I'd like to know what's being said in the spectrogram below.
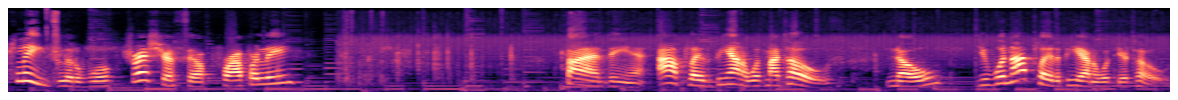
Please, little wolf, dress yourself properly. Fine then, I'll play the piano with my toes. No, you will not play the piano with your toes.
